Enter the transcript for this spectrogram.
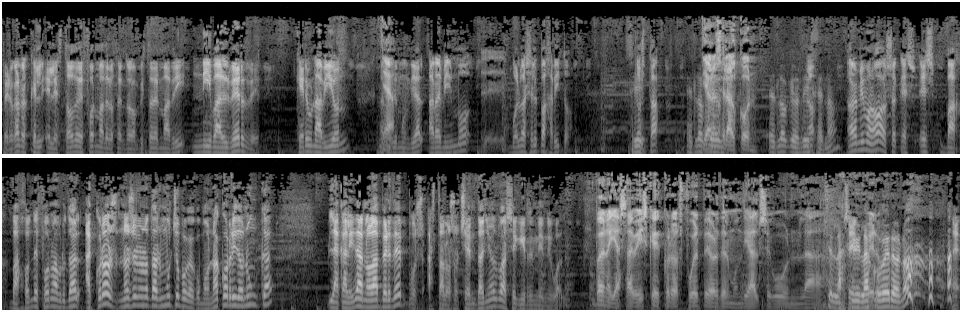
pero claro, es que el, el estado de forma de los centrocampistas del Madrid, ni Valverde, que era un avión antes Ya. del Mundial, ahora mismo eh, vuelve a ser el pajarito. Sí, No está. es lo, Ya que no os, es el halcón. es lo que os dije, ¿no? Ahora mismo no, o sea que es, es baj- bajón de forma brutal. A Cross no se lo notas mucho porque como no ha corrido nunca, la calidad no la va a perder, pues hasta los 80 años va a seguir rindiendo igual. Bueno, ya sabéis que Cross fue el peor del mundial según la... Se la, Sí, la cubero, ¿no? Eh,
